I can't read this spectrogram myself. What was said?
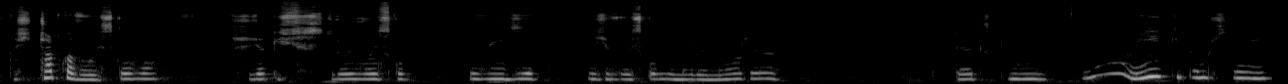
Jakaś czapka wojskowa? Czy jakiś strój wojskowy widzę? Jakieś wojskowe marynary? Kurteczki. No, Miki tam stoi.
